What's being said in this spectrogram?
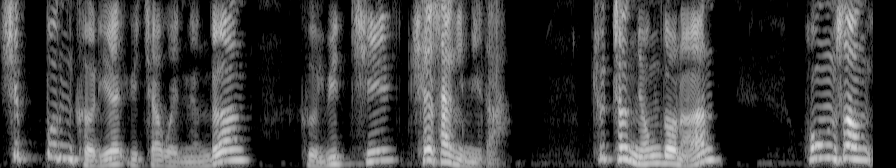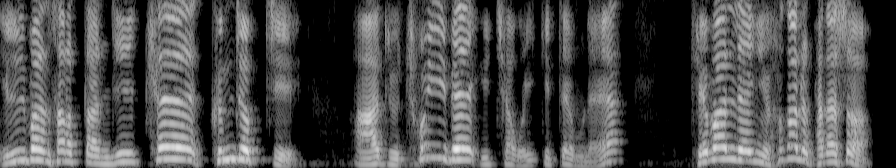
10분 거리에 위치하고 있는 등 그 위치 최상입니다. 추천 용도는 홍성 일반 산업단지 최근접지 아주 초입에 위치하고 있기 때문에 개발행위 허가를 받아서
